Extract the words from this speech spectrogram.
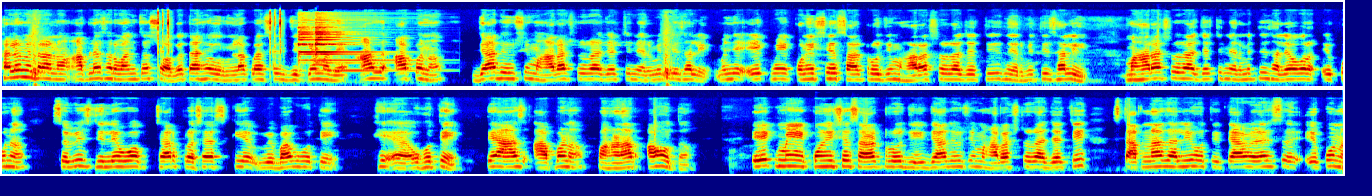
हॅलो मित्रांनो आपल्या सर्वांचं स्वागत आहे उर्मिला क्लासेस जीके मध्ये. आज आपण ज्या दिवशी महाराष्ट्र राज्याची निर्मिती झाली म्हणजे एक मे एकोणीसशे साठ रोजी महाराष्ट्र राज्याची निर्मिती झाली. महाराष्ट्र राज्याची निर्मिती झाल्यावर एकूण सव्वीस जिल्हे व चार प्रशासकीय विभाग होते हे होते. ते आज आपण पाहणार आहोत. एक मे एकोणीसशे साठ रोजी ज्या दिवशी महाराष्ट्र राज्याची स्थापना झाली होती त्यावेळेस एकूण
